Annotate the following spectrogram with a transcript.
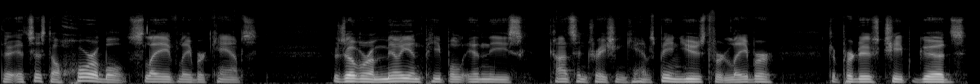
they're, it's just a horrible slave labor camps. There's over a million people in these concentration camps being used for labor to produce cheap goods.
